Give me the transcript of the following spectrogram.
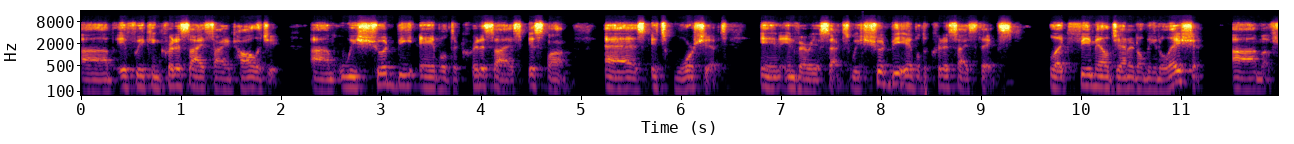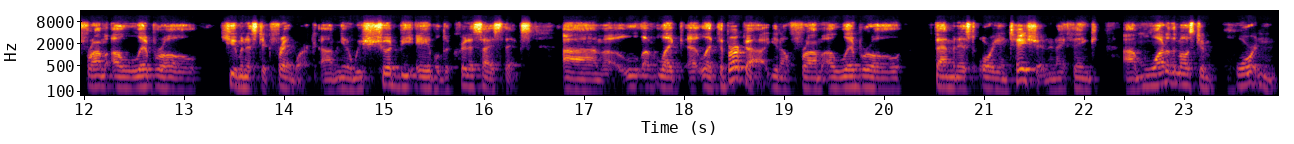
uh, if we can criticize Scientology, um, we should be able to criticize Islam as it's worshipped in, in various sects. We should be able to criticize things like female genital mutilation um, from a liberal humanistic framework. Um, you know, we should be able to criticize things um, like like the burqa, you know, from a liberal feminist orientation. And I think um, one of the most important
